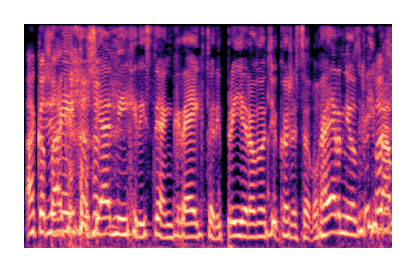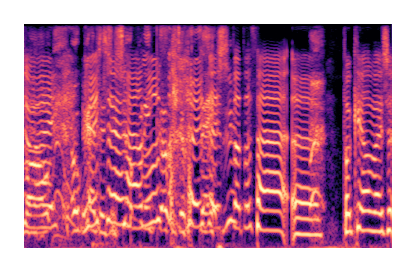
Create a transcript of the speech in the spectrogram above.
Ako Že tak. nie je to žiadny Christian Grey, ktorý príde rovno ti ukáže celú herniu s výbavou, ukáže ti šuplíkov, čo že chceš. Toto sa, uh, pokiaľ máš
